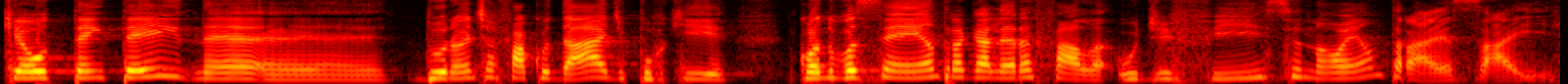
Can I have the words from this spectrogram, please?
que eu tentei, né, é, durante a faculdade, porque quando você entra, a galera fala: o difícil não é entrar, é sair.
